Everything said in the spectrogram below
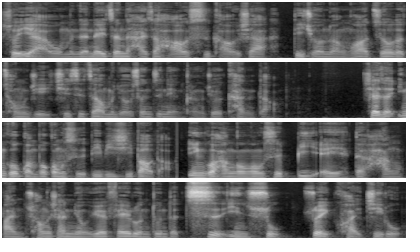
所以啊，我们人类真的还是要好好思考一下，地球暖化之后的冲击，其实在我们有生之年可能就会看到。接着，英国广播公司 BBC 报道，英国航空公司 BA 的航班创下纽约飞伦敦的次音速最快纪录。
